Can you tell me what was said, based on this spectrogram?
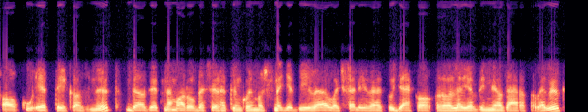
alkú érték az nőtt, de azért nem arról beszélhetünk, hogy most negyedével vagy felével tudják a, a lejjebb vinni az árat a vevők,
